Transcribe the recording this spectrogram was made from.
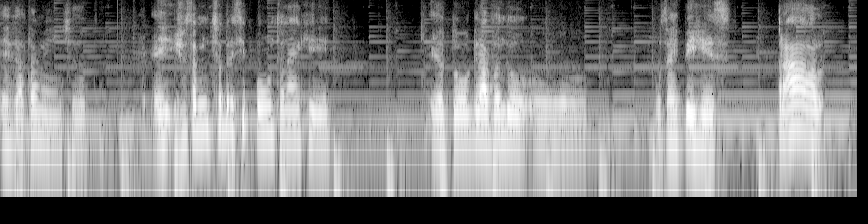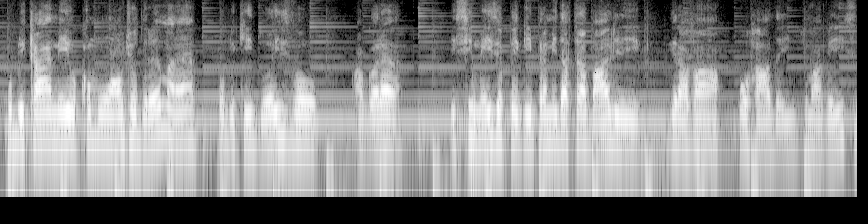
Exatamente. É justamente sobre esse ponto, né? Que eu tô gravando o, os RPGs pra publicar meio como um audiodrama, né? Publiquei dois, vou. Agora, esse mês eu peguei para me dar trabalho e gravar uma porrada aí de uma vez.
